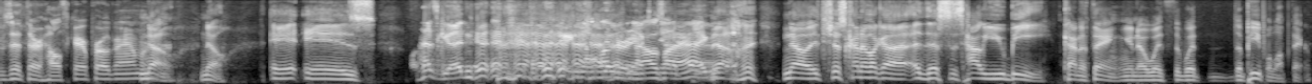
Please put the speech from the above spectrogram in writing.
Is it their healthcare program? or- No, no. It is. Well, that's good. wondering. I was like, no, no, it's just kind of like a this is how you be kind of thing, you know, with with the people up there.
